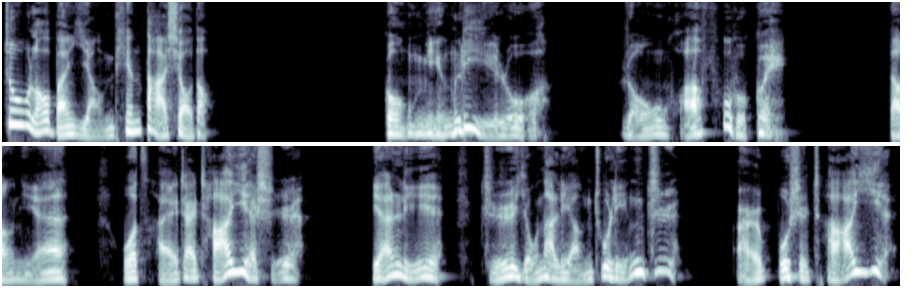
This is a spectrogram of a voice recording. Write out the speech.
周老板仰天大笑道：“功名利禄，荣华富贵，当年。”我采摘茶叶时，眼里只有那两株灵芝，而不是茶叶。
